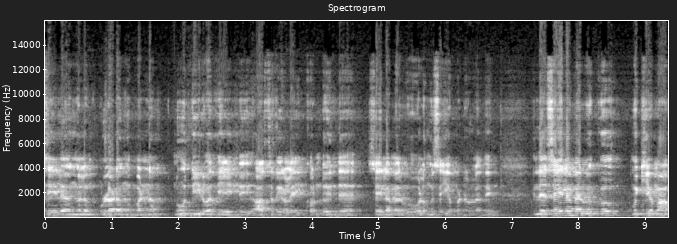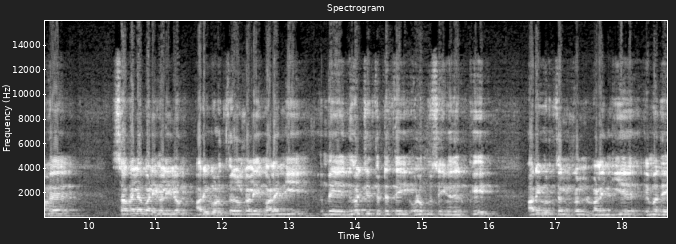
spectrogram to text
செயலகங்களும் உள்ளடங்கும் வண்ணம் நூற்றி இருபத்தி ஐந்து ஆசிரியர்களை கொண்டு இந்த செயலமர்வு ஒழுங்கு செய்யப்பட்டுள்ளது. இந்த செயலமர்வுக்கு முக்கியமாக சகல வழிகளிலும் அறிவுறுத்தல்களை வழங்கி இந்த நிகழ்ச்சி திட்டத்தை ஒழுங்கு செய்வதற்கு அறிவுறுத்தல்கள் வழங்கிய எமது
